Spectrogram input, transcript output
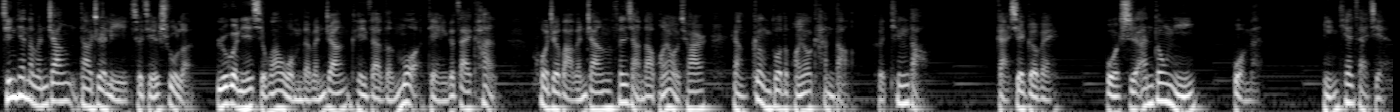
今天的文章到这里就结束了。如果您喜欢我们的文章，可以在文末点一个再看，或者把文章分享到朋友圈，让更多的朋友看到和听到。感谢各位，我是安东尼，我们明天再见。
